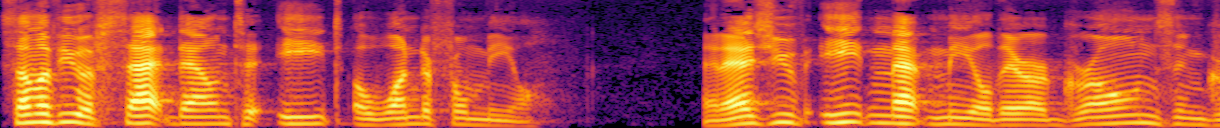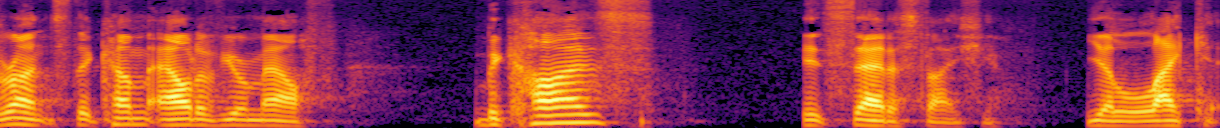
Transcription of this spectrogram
Some of you have sat down to eat a wonderful meal. And as you've eaten that meal, there are groans and grunts that come out of your mouth because it satisfies you. You like it.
